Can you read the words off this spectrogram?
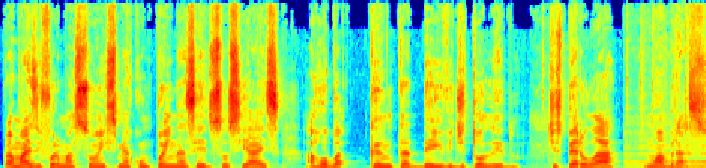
Para mais informações, me acompanhe nas redes sociais, arroba Canta David Toledo. Te espero lá, um abraço.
